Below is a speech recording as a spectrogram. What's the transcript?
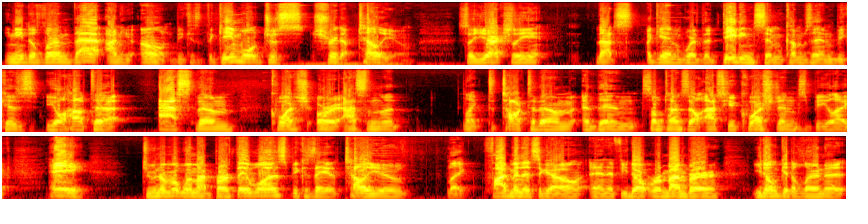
You need to learn that on your own because the game won't just straight up tell you. So you actually, that's again where the dating sim comes in because you'll have to ask them question or ask them to like to talk to them and then sometimes they'll ask you questions be like hey do you remember when my birthday was? Because they tell you like five minutes ago and if you don't remember you don't get to learn a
